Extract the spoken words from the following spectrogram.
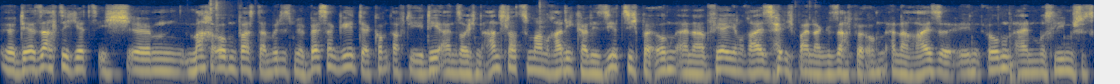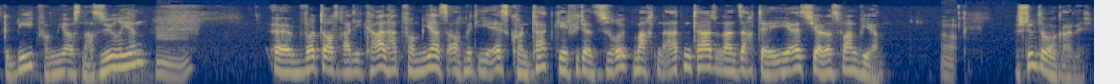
Äh, der sagt sich jetzt, ich ähm, mache irgendwas, damit es mir besser geht. Der kommt auf die Idee, einen solchen Anschlag zu machen, radikalisiert sich bei irgendeiner Ferienreise, hätte ich beinahe gesagt, bei irgendeiner Reise in irgendein muslimisches Gebiet, von mir aus nach Syrien. Mhm äh, wird dort radikal, hat von mir aus auch mit IS Kontakt, geht wieder zurück, macht ein Attentat und dann sagt der IS, ja, das waren wir. Ja. Das stimmt aber gar nicht.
